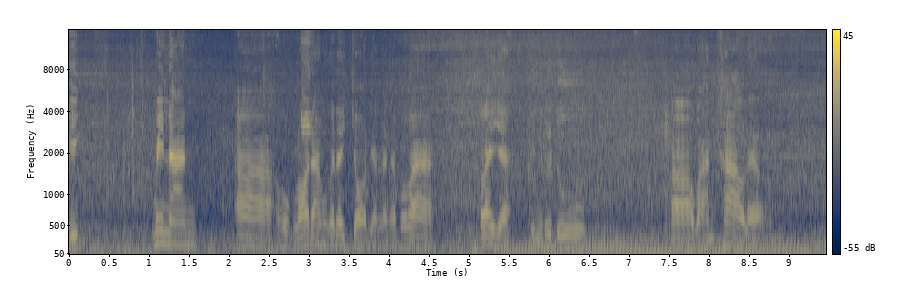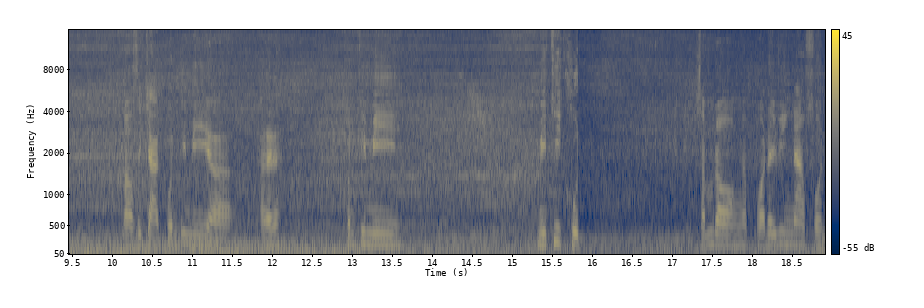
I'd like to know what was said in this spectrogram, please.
อีกไม่นานหกล้อดำก็ได้จอดกันแล้วครับ เพราะว่า ใกล้จะถึงฤดูหวานข้าวแล้ว นอกจากคนที่มีเอ่ออะไรนะ คนที่มี มีที่ขุดสำรองครับพอได้วิ่งหน้าฝน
